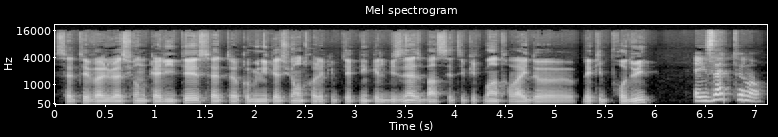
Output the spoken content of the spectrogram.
cette évaluation de qualité cette communication entre l'équipe technique et le business ben c'est typiquement un travail de l'équipe produit. Exactement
